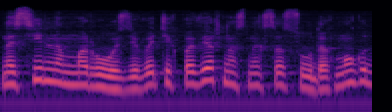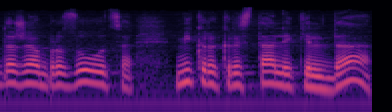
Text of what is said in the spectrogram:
на сильном морозе в этих поверхностных сосудах могут даже образовываться микрокристаллики льда,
